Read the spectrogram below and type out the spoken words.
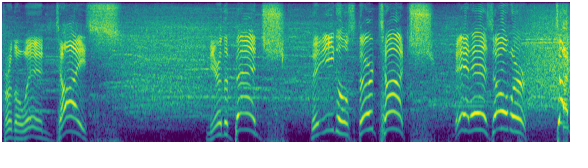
For the win, Dice. Near the bench. The Eagles' third touch. It is over. Duck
